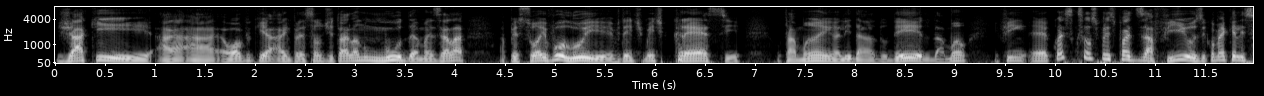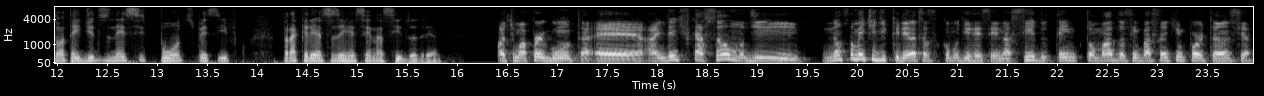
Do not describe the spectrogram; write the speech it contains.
Já que a, a, é óbvio que a impressão digital ela não muda, mas ela a pessoa evolui, evidentemente cresce, o tamanho ali da, do dedo, da mão, enfim, é, quais que são os principais desafios e como é que eles são atendidos nesse ponto específico para crianças e recém-nascidos, Adriano? Ótima pergunta. É, a identificação de não somente de crianças como de recém-nascido tem tomado assim bastante importância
